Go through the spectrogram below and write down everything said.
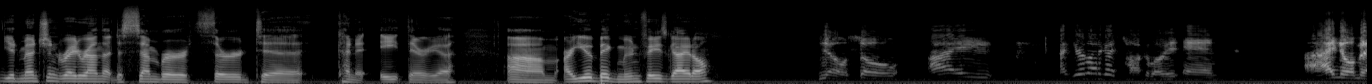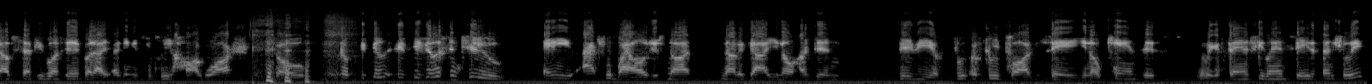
you'd mentioned right around that December 3rd to kind of 8th area. Um, are you a big moon phase guy at all? No. So I I hear a lot of guys talk about it, and I know I'm going to upset people and say it, but I, I think it's complete hogwash. So, if, you, if, if you listen to any actual biologist, not not a guy you know hunting maybe a, a food plot and say you know Kansas, like a fantasy land state essentially.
